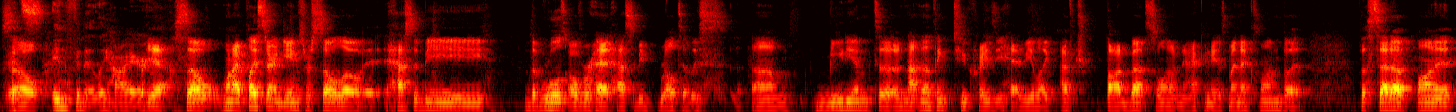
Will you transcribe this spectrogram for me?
So it's infinitely higher. yeah. So when I play certain games for solo, it has to be the rules overhead has to be relatively um, medium to not nothing too crazy heavy. Like I've tr- thought about soloing Anachrony as my next one, but the setup on it,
